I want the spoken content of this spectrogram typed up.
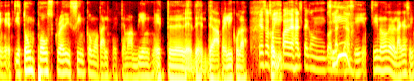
en- y esto es un post-credit scene como tal, este más bien este de, de- la película. Eso Soy- como para dejarte con, con las Sí, sí, sí, no, de verdad que sí.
